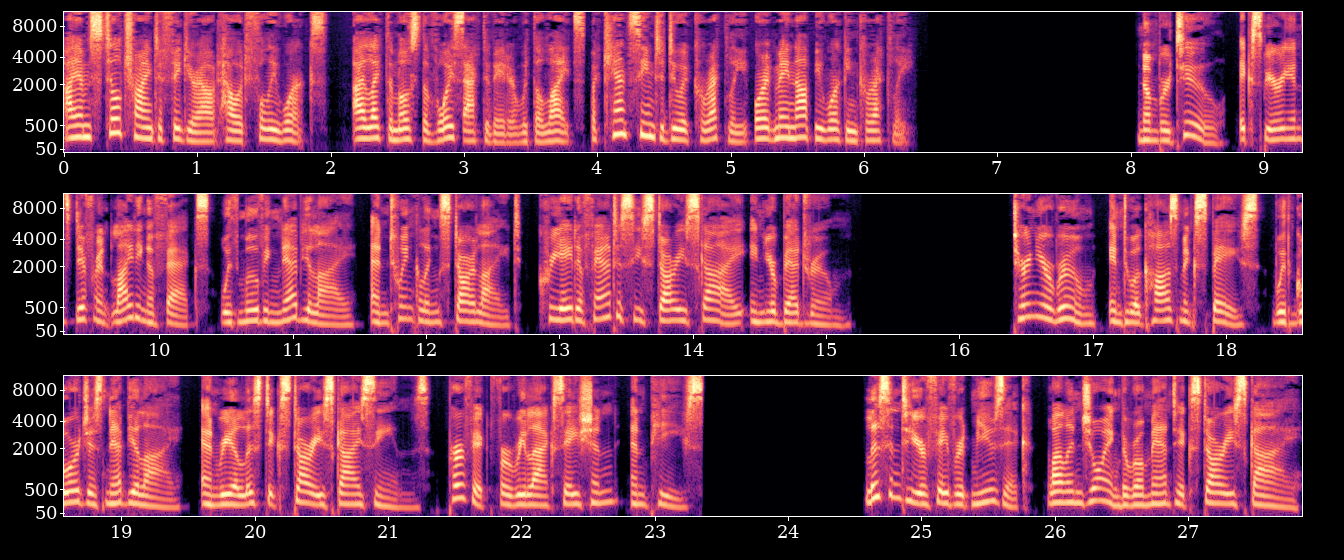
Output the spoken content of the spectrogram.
I am still trying to figure out how it fully works. I like the most the voice activator with the lights but can't seem to do it correctly or it may not be working correctly. Number 2. Experience different lighting effects with moving nebulae and twinkling starlight. Create a fantasy starry sky in your bedroom. Turn your room into a cosmic space with gorgeous nebulae and realistic starry sky scenes, perfect for relaxation and peace. Listen to your favorite music while enjoying the romantic starry sky.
